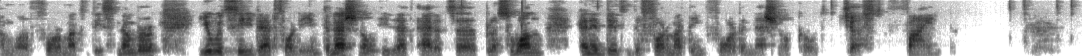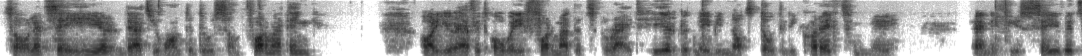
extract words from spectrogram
I'm going to format this number, you would see that for the international, it had added uh, plus one, and it did the formatting for the national code just fine. So let's say here that you want to do some formatting or you have it already formatted right here, but maybe not totally correct. And if you save it,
